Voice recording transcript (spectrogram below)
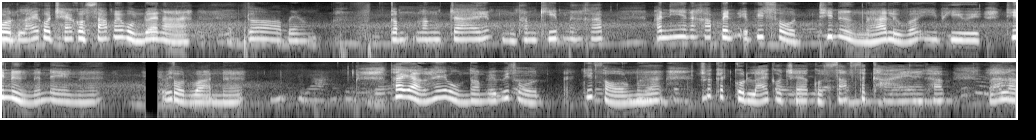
กดไลค์กดแชร์กดซับให้ผมด้วยนะ ก็เป็น กำลังใจให้ผมทำคลิปนะครับ อันนี้นะครับเป็นเอพิโซดที่หนึ่งนะฮะหรือว่า EP ที่หนึ่งนั่นเองนะฮะเอพิโซดวันนะ ถ้าอยากให้ผมทำเอพิโซดที่สองนะฮะช่วยกันกดไลค์กดแชร์กดซับสไครต์นะครับ แล้วเรา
